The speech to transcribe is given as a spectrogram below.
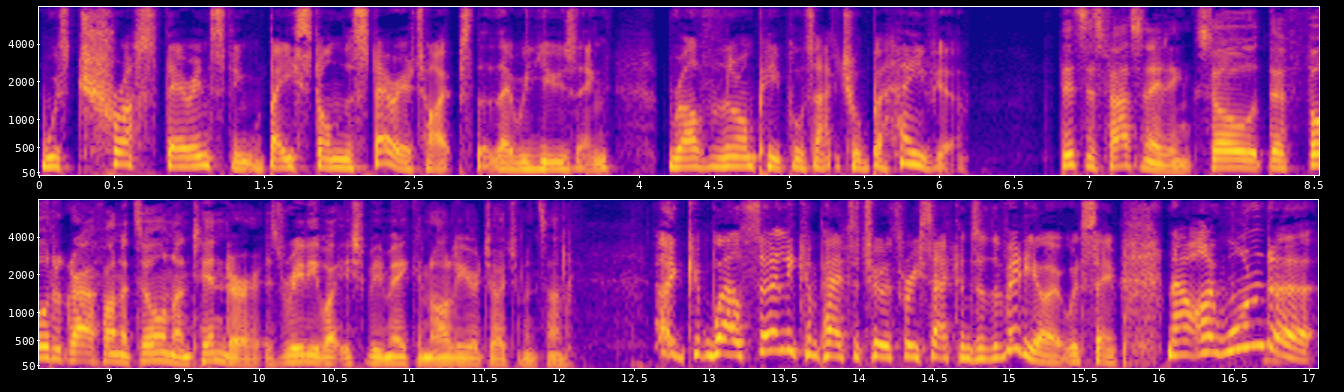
was trust their instinct based on the stereotypes that they were using rather than on people's actual behavior. This is fascinating. So the photograph on its own on Tinder is really what you should be making all of your judgments on. Well, certainly compared to two or three seconds of the video, it would seem. Now, I wonder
